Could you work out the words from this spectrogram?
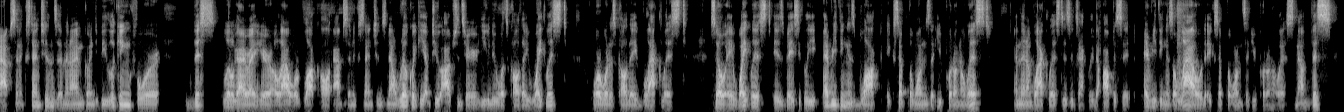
apps and extensions, and then I'm going to be looking for this little guy right here, allow or block all apps and extensions. Now, real quick, you have two options here. You can do what's called a whitelist or what is called a blacklist. So a whitelist is basically everything is blocked except the ones that you put on the list. And then a blacklist is exactly the opposite. Everything is allowed except the ones that you put on a list. Now this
